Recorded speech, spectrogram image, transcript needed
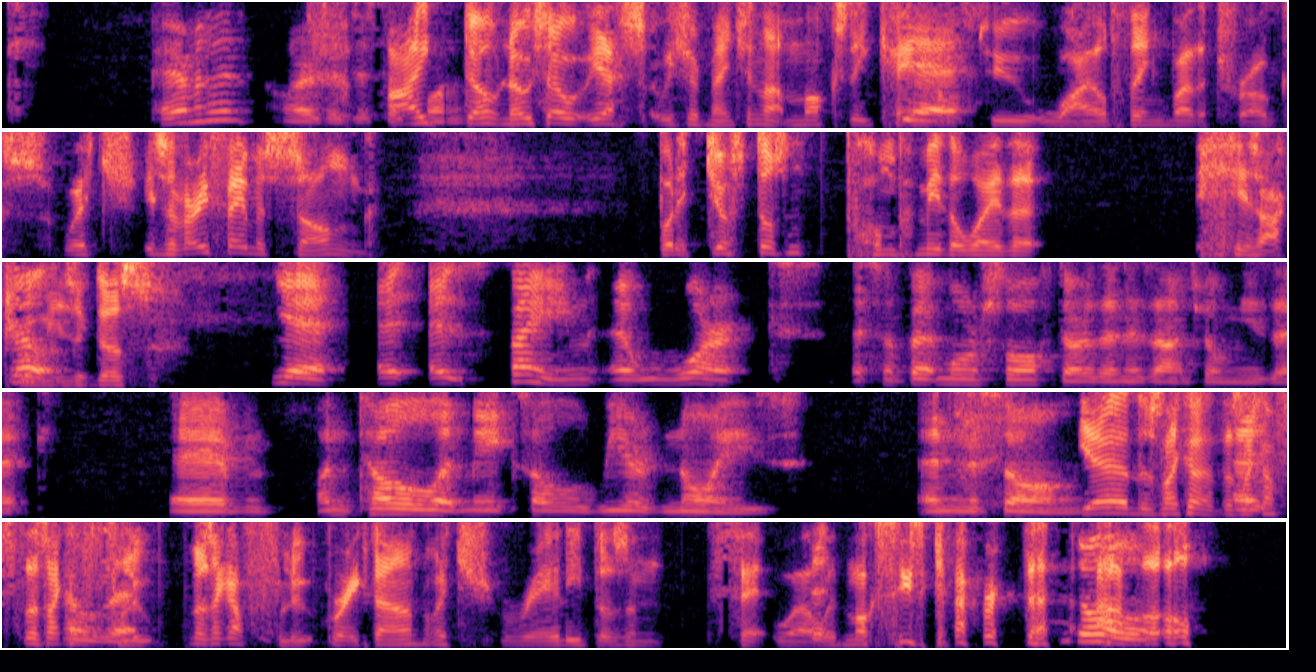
permanent or is it just? a I don't know. So yes, we should mention that Moxley came Yeah. off to "Wild Thing" by the Troggs, which is a very famous song, but it just doesn't pump me the way that his actual No. music does. Yeah, it, it's fine. It works. It's a bit more softer than his actual music, um, until it makes a weird noise in the song. Yeah, there's like a there's like a there's like a it. flute there's like a flute breakdown, which really doesn't fit well with Moxley's character No. at all.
